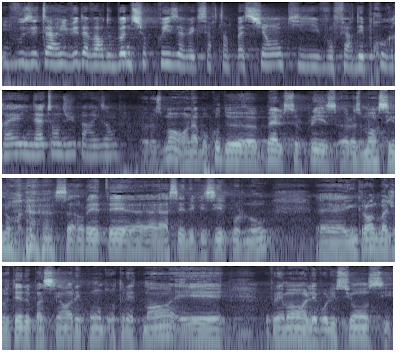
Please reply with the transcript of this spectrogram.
Il vous est arrivé d'avoir de bonnes surprises avec certains patients qui vont faire des progrès inattendus, par exemple? Heureusement, on a beaucoup de belles surprises. Heureusement, sinon, ça aurait été euh, assez difficile pour nous. Euh, une grande majorité de patients répondent au traitement et vraiment l'évolution, si,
